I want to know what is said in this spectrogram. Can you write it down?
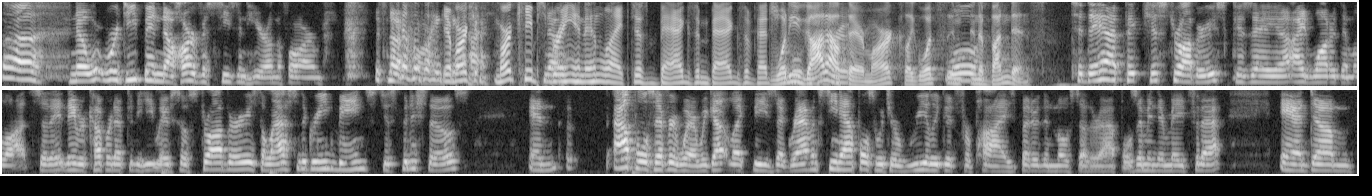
Uh, no, we're, we're deep in uh, harvest season here on the farm. It's not a Oh my farm. Yeah, Mark. God. Mark keeps No. bringing in like just bags and bags of vegetables. What do you got out there, Mark? Like what's in, Well- in abundance? Today I picked just strawberries because they uh, I'd watered them a lot, so they, they recovered after the heat wave. So strawberries, the last of the green beans, just finished those, and apples everywhere. We got like these uh, Gravenstein apples, which are really good for pies, better than most other apples. I mean, they're made for that. And um,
